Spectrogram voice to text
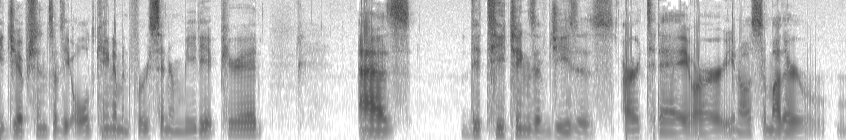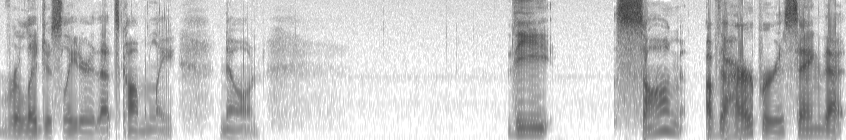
Egyptians of the Old Kingdom and First Intermediate period as the teachings of Jesus are today, or you know some other religious leader that's commonly known. The Song of the Harper is saying that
